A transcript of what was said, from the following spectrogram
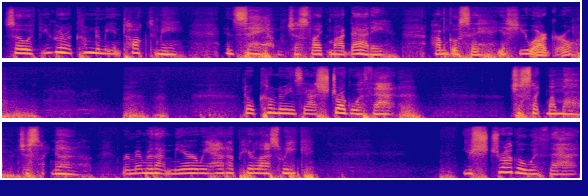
So if you're going to come to me and talk to me and say, I'm just like my daddy, I'm going to say, Yes, you are, girl. Don't come to me and say, I struggle with that. Just like my mom. Just like, no, no, no. Remember that mirror we had up here last week? You struggle with that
